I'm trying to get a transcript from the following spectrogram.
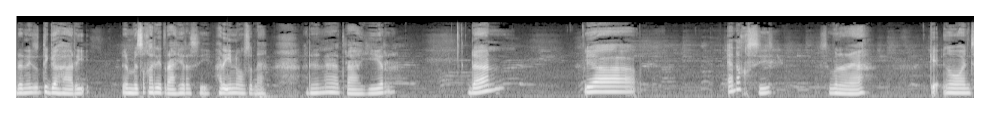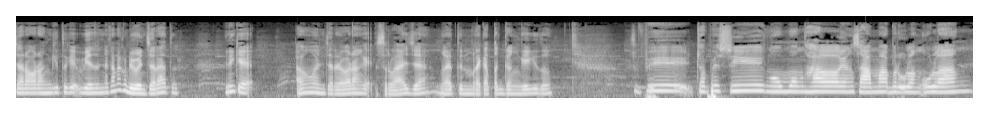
Dan itu tiga hari. Dan besok hari terakhir sih hari ini maksudnya. Hari ini hari terakhir. Dan ya enak sih sebenarnya. Kayak ngewawancara orang gitu kayak biasanya kan aku diwawancara tuh. Ini kayak aku ngajarin orang kayak seru aja ngeliatin mereka tegang kayak gitu. Tapi capek sih ngomong hal yang sama berulang-ulang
